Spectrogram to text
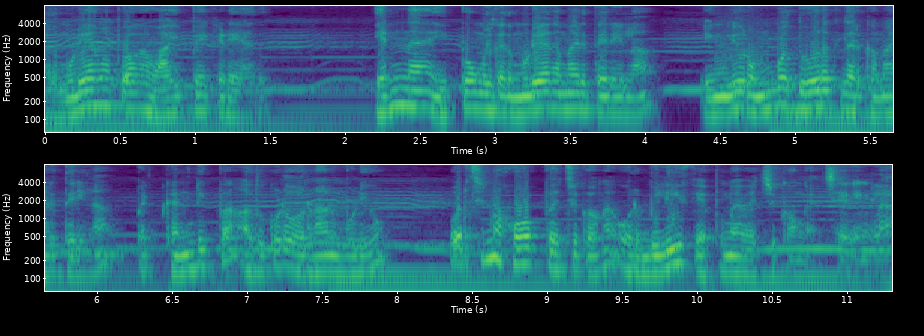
அது முடியாமல் போக வாய்ப்பே கிடையாது. என்ன இப்போ உங்களுக்கு அது முடியாத மாதிரி தெரியலாம். எங்கேயோ ரொம்ப தூரத்தில் இருக்க மாதிரி தெரியலாம். பட் கண்டிப்பாக அது கூட ஒரு நாள் முடியும். ஒரு சின்ன ஹோப் வச்சுக்கோங்க. ஒரு பிலீஃப் எப்பவுமே வச்சுக்கோங்க. சரிங்களா?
